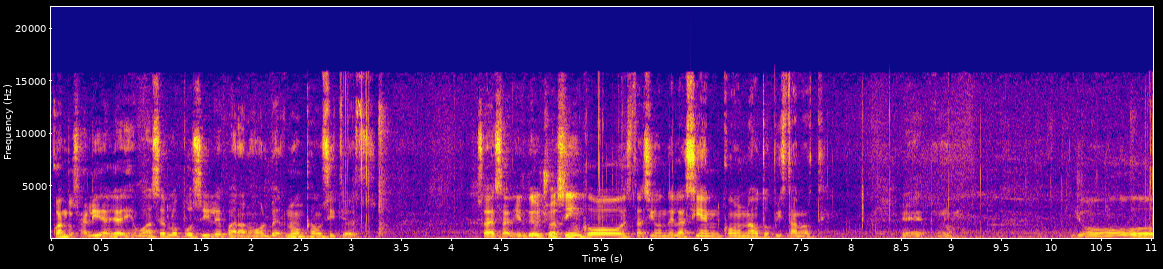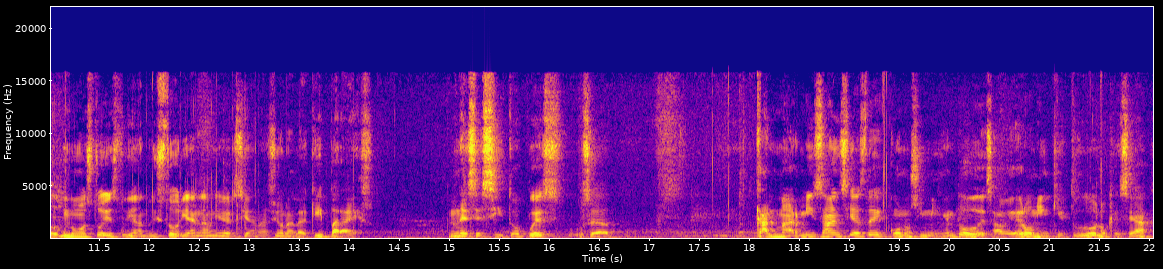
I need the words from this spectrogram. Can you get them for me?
Cuando salí de allá dije, voy a hacer lo posible para no volver nunca a un sitio de estos. O sea, de salir de 8 a 5, estación de la 100 con autopista norte. Eh, no. Yo no estoy estudiando historia en la Universidad Nacional aquí para eso. Necesito, pues, o sea, calmar mis ansias de conocimiento o de saber o mi inquietud o lo que sea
